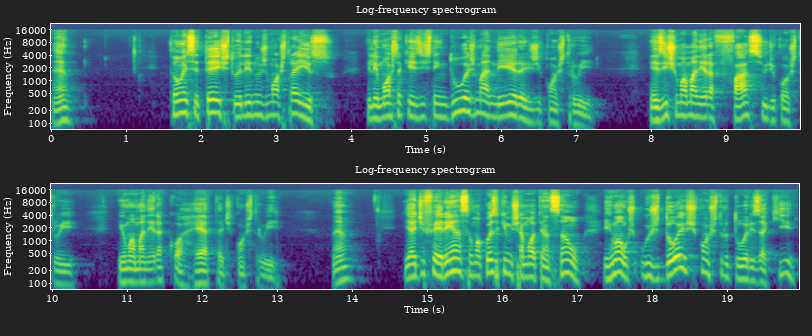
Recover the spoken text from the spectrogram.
Né? Então, esse texto ele nos mostra isso. Ele mostra que existem duas maneiras de construir. Existe uma maneira fácil de construir e uma maneira correta de construir. Né? E a diferença, uma coisa que me chamou a atenção, irmãos, os dois construtores aqui,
